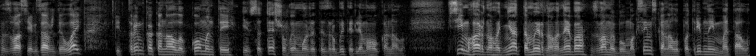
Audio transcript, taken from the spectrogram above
З вас, як завжди, лайк, підтримка каналу, коменти і все те, що ви можете зробити для мого каналу. Всім гарного дня та мирного неба! З вами був Максим з каналу Потрібний Метал.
